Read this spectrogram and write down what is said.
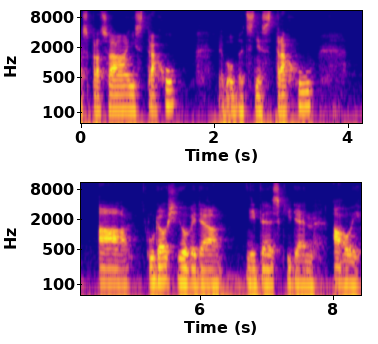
zpracování strachu nebo obecně strachu a u dalšího videa mějte hezký den. Ahoj.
